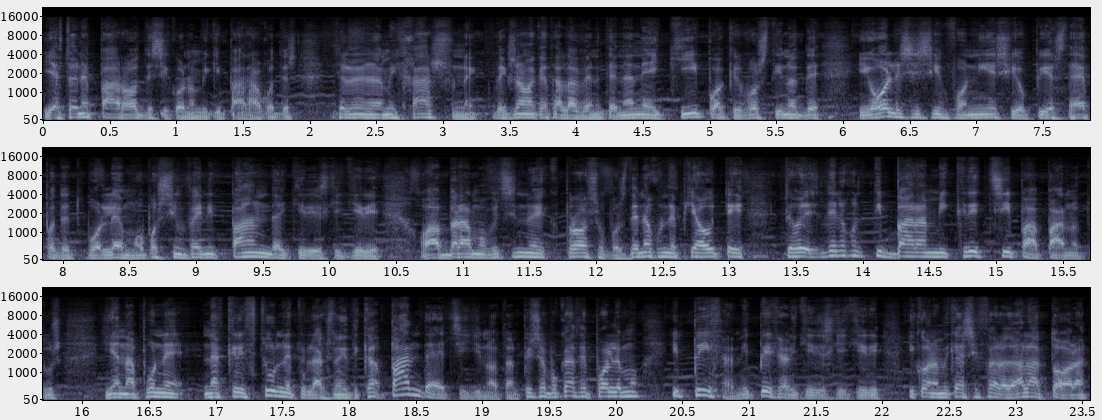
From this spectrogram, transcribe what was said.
Γι' αυτό είναι παρόντες οι οικονομικοί παράγοντες. Θέλουν να μην χάσουν. Δεν ξέρω αν καταλαβαίνετε. Να είναι εκεί που ακριβώς στείνονται όλες οι συμφωνίες οι οποίες θα έπονται του πολέμου. Όπως συμβαίνει πάντα, κυρίες και κύριοι. Ο Αμπράμοβιτ είναι ο εκπρόσωπος. Δεν έχουν πια ούτε. το- δεν έχουν την παραμικρή τσίπα απάνω τους για να πούνε, να κρυφτούν τουλάχιστον. Γιατί κα- πάντα έτσι γινόταν. Πίσω από κάθε πόλεμο υπήρχαν, υπήρχαν κυρίες και κύριοι οικονομικά συμφέροντα. Αλλά τώρα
